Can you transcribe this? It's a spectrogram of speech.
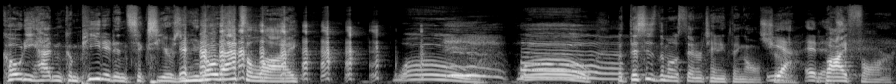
Cody hadn't competed in six years, and you know that's a lie. Whoa. Whoa. But this is the most entertaining thing all show. Yeah, it is. By far.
